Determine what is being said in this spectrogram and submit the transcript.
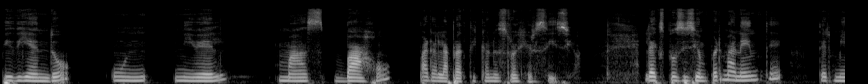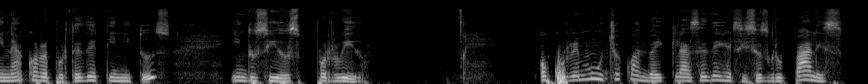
pidiendo un nivel más bajo para la práctica de nuestro ejercicio. La exposición permanente termina con reportes de tinnitus inducidos por ruido. Ocurre mucho cuando hay clases de ejercicios grupales,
